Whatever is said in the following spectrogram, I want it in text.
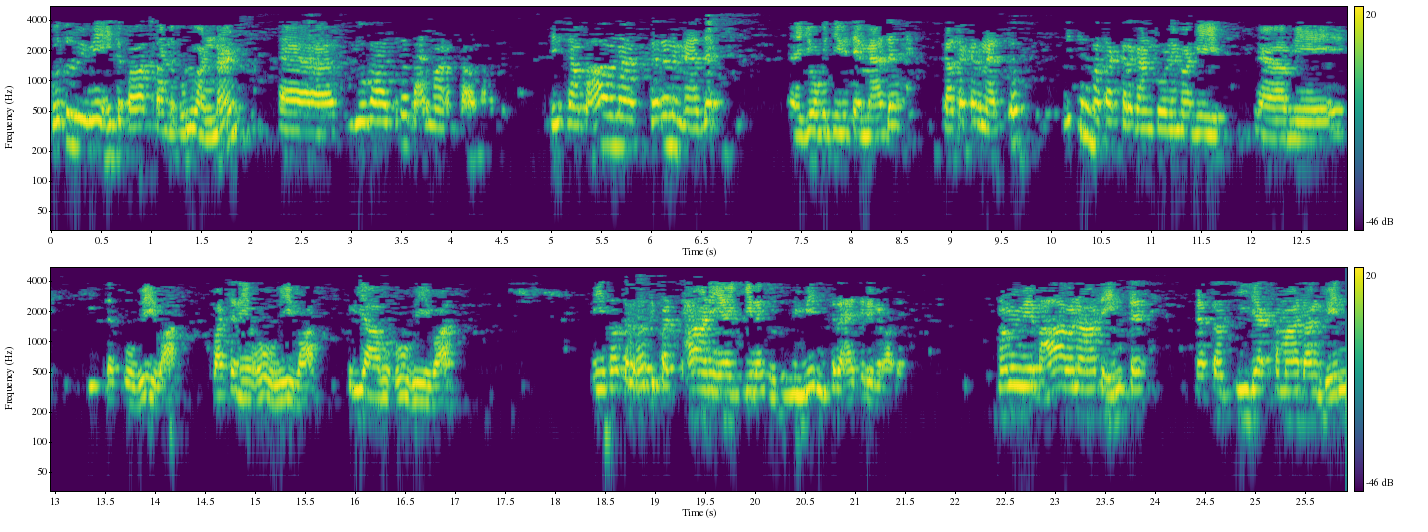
පොතුරු වීමේ හිත පවත් ගන්න පුළුවන් නම් යෝගාචර ධර්ම ආරක්ෂාව කරගන්න. ඒ නිසා භාවනා කරන මැද යෝග ජීවිතයේ මැද ගත කර නැත්නම් නිතර මතක් කර ගන්න ඕනේ මගේ මේ හිත හෝ වේවා වචනය හෝ වේවා ක්‍රියාව හෝ වේවා මේ සතර සතිපට්ඨානයයි කියන යුතු විමේ නිතර හැසිරෙනවාද මම මේ භාවනාවට එන්න නැත්නම් සීලයක් සමාදන් වෙන්න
